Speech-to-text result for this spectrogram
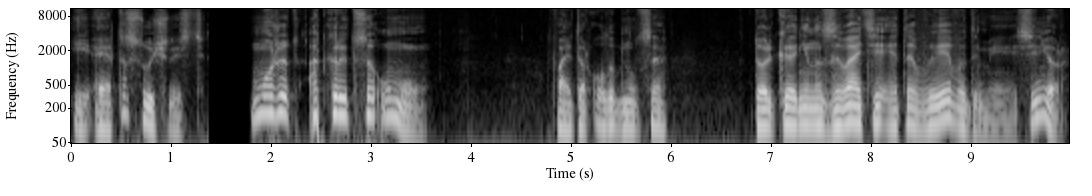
и эта сущность может открыться уму. Фальтер улыбнулся. «Только не называйте это выводами, сеньор.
